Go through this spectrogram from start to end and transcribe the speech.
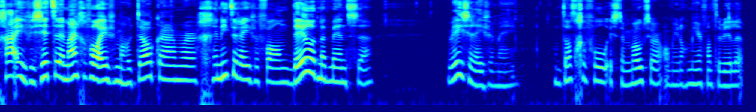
Ga even zitten, in mijn geval even in mijn hotelkamer. Geniet er even van. Deel het met mensen. Wees er even mee. Want dat gevoel is de motor om hier nog meer van te willen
